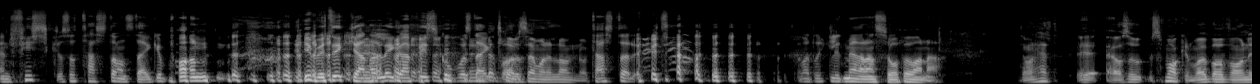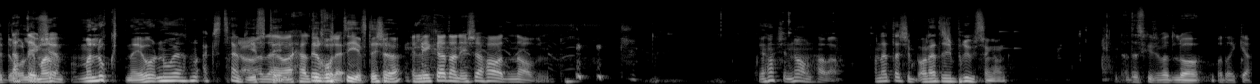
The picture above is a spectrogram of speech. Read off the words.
en fisk, og så tester han stekepannen i butikken? Han ligger en fisk oppå Jeg tror det stekepannen. ser man er lang nok. Tester det ut. Jeg må drikke litt mer av den såpevannet. Det var helt, eh, altså, smaken var jo bare vanlig dårlig, men, men lukten er jo noe ekstremt Ja, giftig. Det er rottegift, ikke det? Jeg liker at han ikke har navn. Jeg har ikke navn heller. Han heter ikke, han heter ikke Brus engang. Dette skulle ikke vært lov å drikke.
